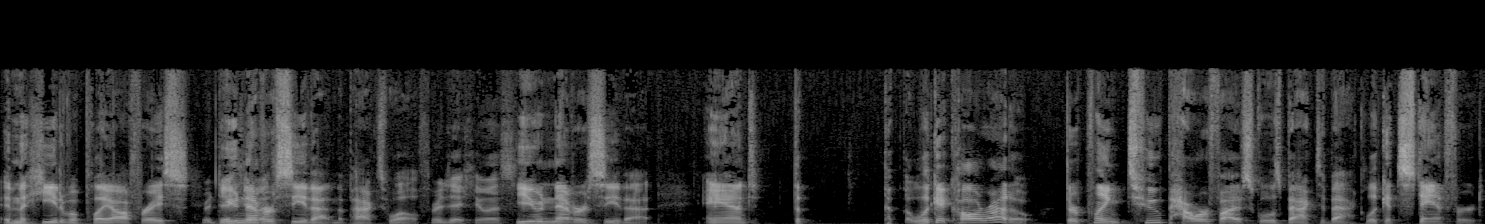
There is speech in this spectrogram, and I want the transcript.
in the heat of a playoff race. Ridiculous. You never see that in the Pac-12. Ridiculous. You never see that. And the look at Colorado. They're playing two Power 5 schools back to back. Look at Stanford.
